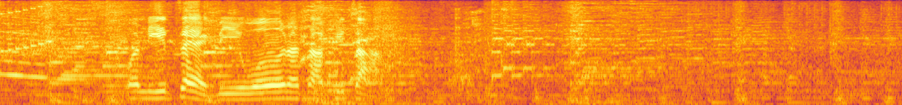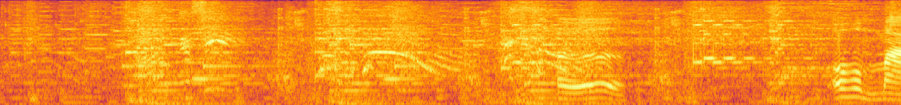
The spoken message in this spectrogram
ๆวันนี้แจกดีเวอร์นะจ๊ะพี่จ๋าเออ โอ้โหมา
